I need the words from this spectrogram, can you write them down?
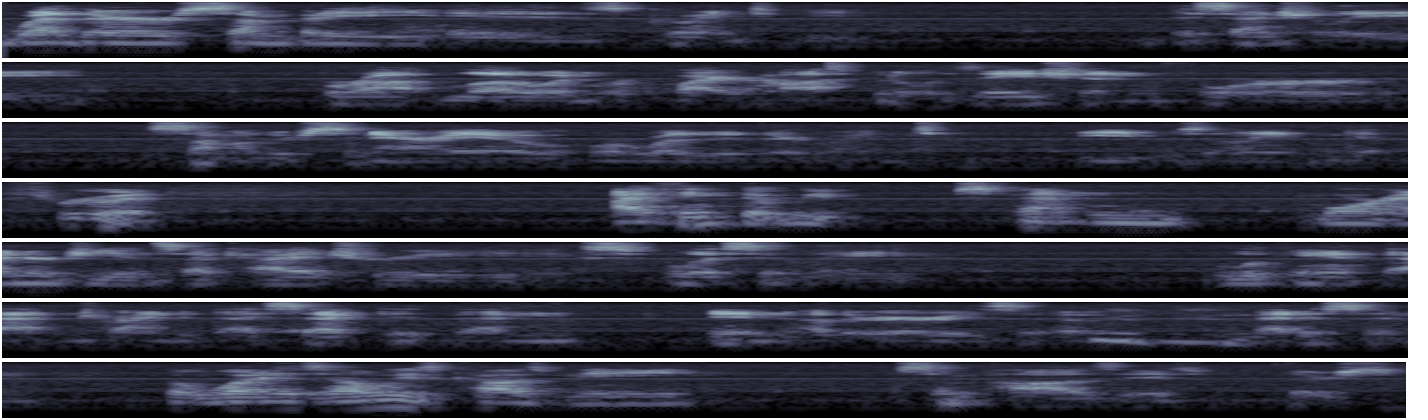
whether somebody is going to be essentially brought low and require hospitalization for some other scenario or whether they're going to be resilient and get through it. I think that we spend more energy in psychiatry explicitly looking at that and trying to dissect it than in other areas of mm-hmm. medicine. But what has always caused me some pause is there's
